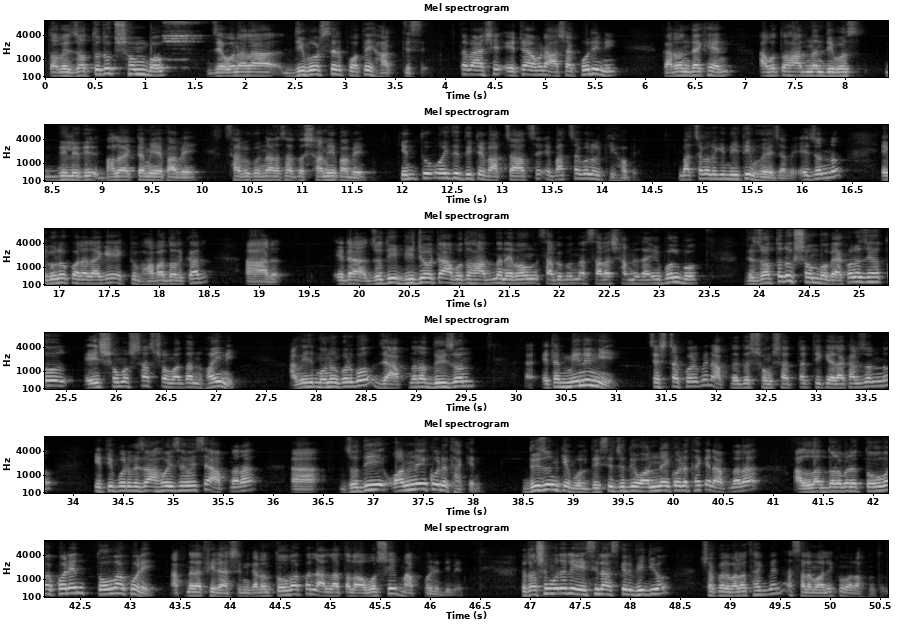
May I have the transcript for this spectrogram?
তবে যতটুকু সম্ভব যে ওনারা ডিভোর্সের পথে হাঁটতেছে। তবে আসে, এটা আমরা আশা করিনি, কারণ দেখেন, আবু তো আদনান ডিভোর্স দিলে ভালো একটা মেয়ে পাবে সাবিকুন্নার সাথে স্বামী পাবে। কিন্তু ওই যে দুইটা বাচ্চা আছে, এই বাচ্চাগুলোর কি হবে? বাচ্চাগুলো কিন্তু ইতিম হয়ে যাবে? এই জন্য এগুলো করার আগে একটু ভাবা দরকার। আর এটা যদি ভিডিওটা আবুত হাদনান এবং সাবিকুন্নার সারার সামনে আমি বলব, যে যতটুকু সম্ভব, এখনও যেহেতু এই সমস্যার সমাধান হয়নি, আমি মনে করব যে আপনারা দুইজন এটা মেনে নিয়ে চেষ্টা করবেন আপনাদের সংসারটা টিকে রাখার জন্য। ইতিপূর্বে যা হয়েছে হয়েছে, আপনারা যদি অন্যায় করে থাকেন, দুইজনকে বলতেছি, যদি অন্যায় করে থাকেন, আপনারা আল্লাহর দরবারে তৌবা করেন তৌবা করে আপনারা ফিরে আসেন। কারণ তৌবা করলে আল্লাহ তালা অবশ্যই মাফ করে দিবেন। তো দর্শক মন্ডলী এই ছিল আজকের ভিডিও। সকল ভালো থাকবেন। আসসালামু আলাইকুম রহমতুল্লাহ।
